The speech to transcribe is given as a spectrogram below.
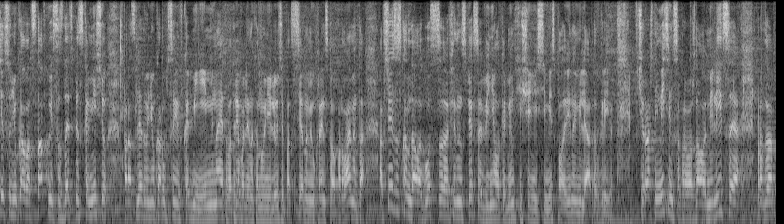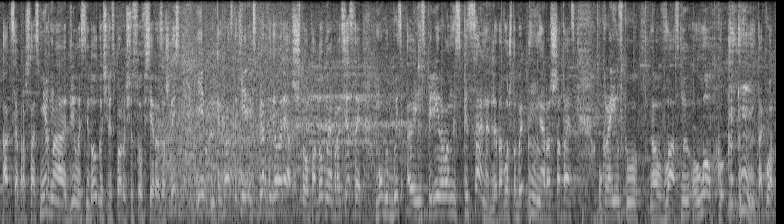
отправить Яценюка в отставку и создать спецкомиссию по расследованию коррупции в Кабмине. Именно этого требовали накануне люди под стенами украинского парламента. А все из-за скандала. Госфининспекция обвинила Кабмин в хищении 7,5 миллиардов гривен. Вчерашний митинг сопровождала милиция. Правда, акция прошлась мирно, длилась недолго, через пару часов все разошлись. И как раз-таки эксперты говорят, что подобные протесты могут быть э, инспирированы специально для того, чтобы расшатать украинскую э, властную лодку. Так вот,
